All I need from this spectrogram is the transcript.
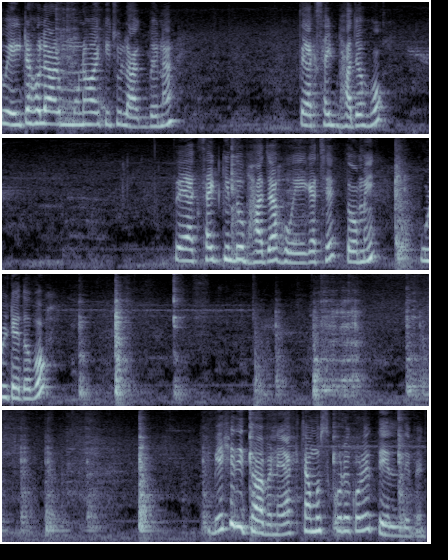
তো এইটা হলে আর মনে হয় কিছু লাগবে না। তো এক সাইড ভাজা হোক। তো এক সাইড কিন্তু ভাজা হয়ে গেছে, তো আমি উল্টে দেবো। বেশি দিতে হবে না, এক চামচ করে করে তেল দেবেন।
